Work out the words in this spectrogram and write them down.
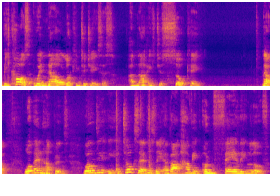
Because we're now looking to Jesus, and that is just so key. Now, what then happens? Well, he talks there, doesn't he, about having unfailing love.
